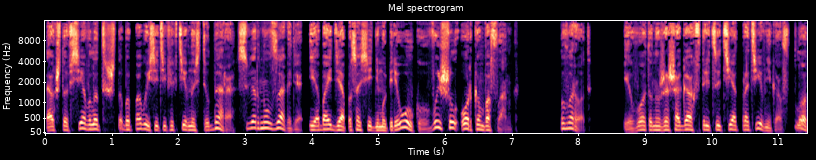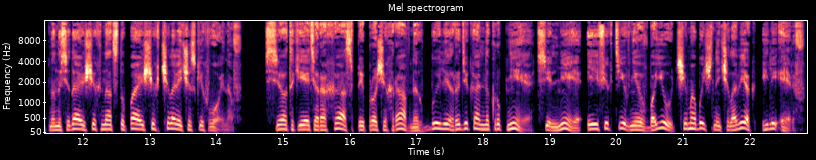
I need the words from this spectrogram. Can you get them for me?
Так что Всеволод, чтобы повысить эффективность удара, свернул загодя и, обойдя по соседнему переулку, вышел орком во фланг. Поворот. И вот он уже шагах в тридцати от противников, плотно наседающих на отступающих человеческих воинов. Все-таки эти рахас при прочих равных были радикально крупнее, сильнее и эффективнее в бою, чем обычный человек или эльф.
